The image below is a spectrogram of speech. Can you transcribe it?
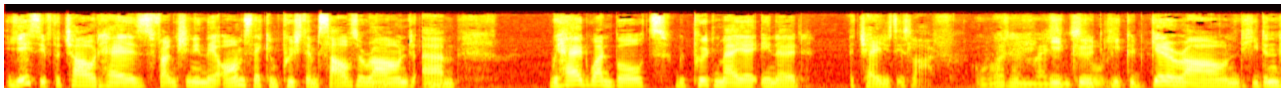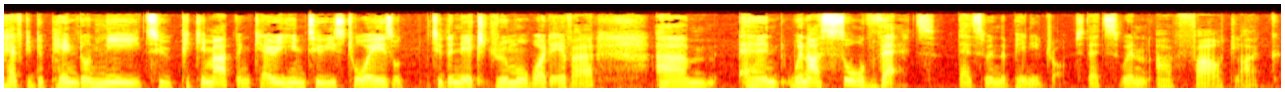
yes, if the child has function in their arms, they can push themselves around. Um, we had one built, we put Meyer in it, it changed his life. What an amazing he could story. he could get around. He didn't have to depend on me to pick him up and carry him to his toys or to the next room or whatever. Um, and when I saw that, that's when the penny dropped. That's when I felt like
